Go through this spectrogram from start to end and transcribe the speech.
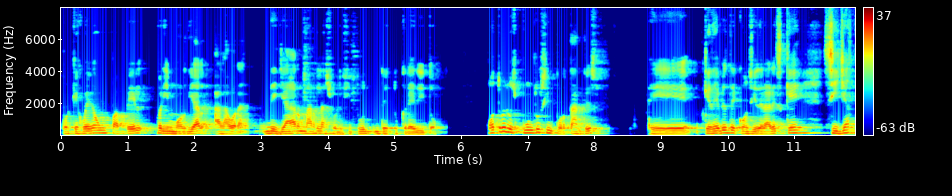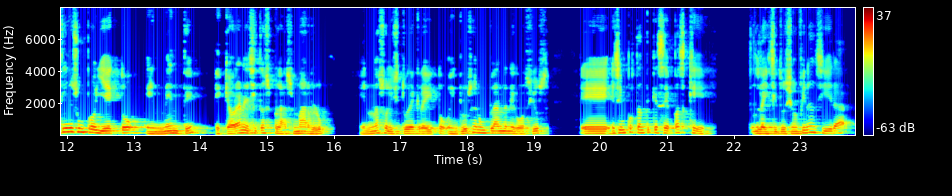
porque juega un papel primordial a la hora de ya armar la solicitud de tu crédito. Otro de los puntos importantes eh, que debes de considerar es que si ya tienes un proyecto en mente y que ahora necesitas plasmarlo en una solicitud de crédito o incluso en un plan de negocios, eh, es importante que sepas que la institución financiera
